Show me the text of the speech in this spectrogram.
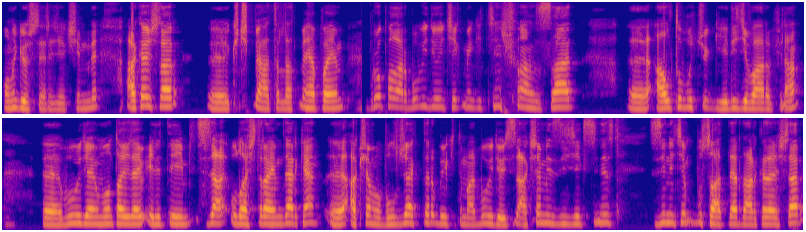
onu gösterecek şimdi. Arkadaşlar e, küçük bir hatırlatma yapayım. Bropalar bu videoyu çekmek için şu an saat e, 6.30-7 civarı falan. E, bu videoyu montajlayıp editleyeyim size ulaştırayım derken e, akşamı bulacaktır. Büyük ihtimal bu videoyu siz akşam izleyeceksiniz. Sizin için bu saatlerde arkadaşlar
